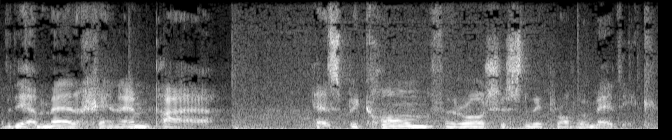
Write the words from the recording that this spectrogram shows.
of the American empire has become ferociously problematic.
